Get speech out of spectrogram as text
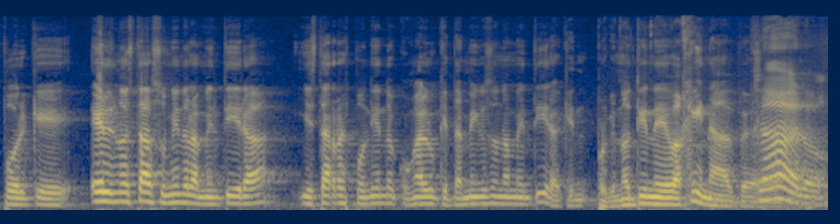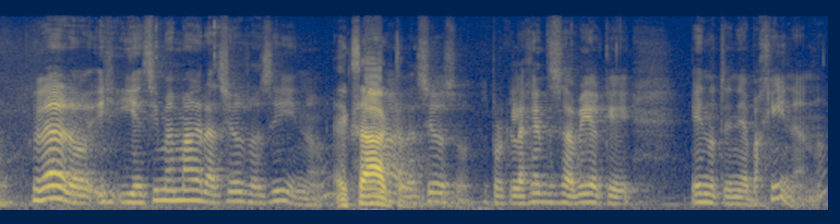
porque él no está asumiendo la mentira y está respondiendo con algo que también es una mentira, que, porque no tiene vagina. Pero... Claro, claro. Y, y encima es más gracioso así, ¿no? Exacto. Más gracioso. Porque la gente sabía que él no tenía vagina, ¿no?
